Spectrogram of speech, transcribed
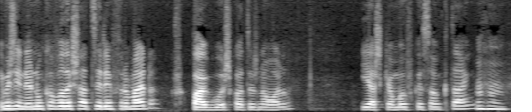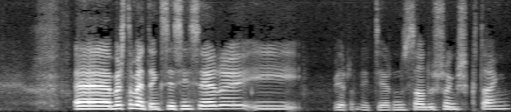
Imagina, eu nunca vou deixar de ser enfermeira, porque pago as cotas na ordem. E acho que é uma vocação que tenho. Uhum. Ah, mas também tenho que ser sincera e, ver, e ter noção dos sonhos que tenho.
